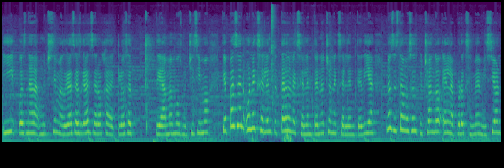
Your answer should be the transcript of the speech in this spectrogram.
Y pues nada, muchísimas gracias, gracias Aroja de Closet, te amamos muchísimo. Que pasen una excelente tarde, una excelente noche, un excelente día. Nos estamos escuchando en la próxima emisión.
